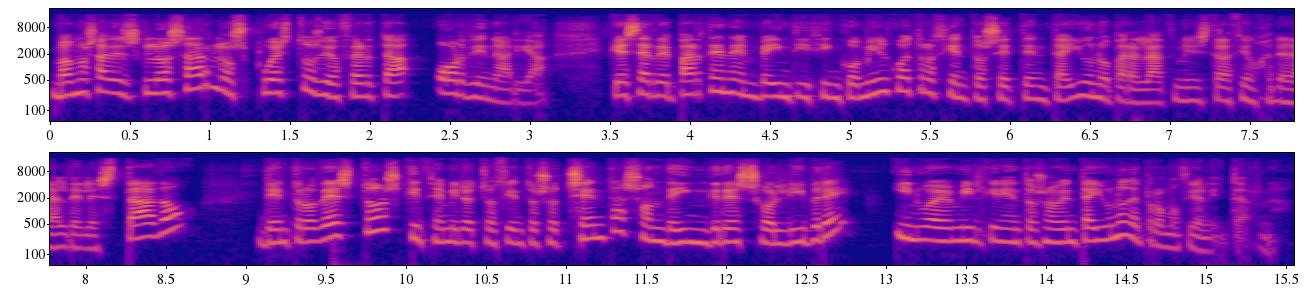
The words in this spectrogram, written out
Vamos a desglosar los puestos de oferta ordinaria, que se reparten en 25.471 para la Administración General del Estado. Dentro de estos, 15.880 son de ingreso libre y 9.591 de promoción interna.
